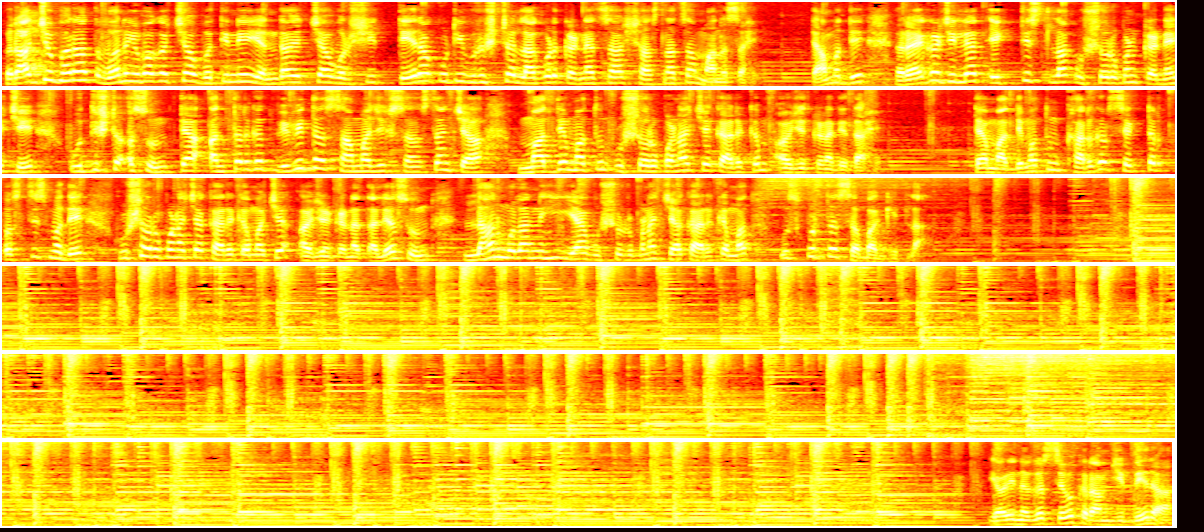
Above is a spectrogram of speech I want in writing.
राज्यभरात वन विभागाच्या वतीने यंदाच्या वर्षी तेरा कोटी वृक्ष लागवड करण्याचा शासनाचा मानस आहे. त्यामध्ये रायगड जिल्ह्यात एकतीस लाख वृक्षारोपण करण्याचे उद्दिष्ट असून त्या अंतर्गत विविध सामाजिक संस्थांच्या माध्यमातून वृक्षारोपणाचे कार्यक्रम आयोजित करण्यात येत आहे. त्या माध्यमातून खारघर सेक्टर पस्तीसमध्ये वृक्षारोपणाच्या कार्यक्रमाचे आयोजन करण्यात आले असून लहान मुलांनीही या वृक्षारोपणाच्या कार्यक्रमात उत्स्फूर्त सहभाग घेतला. नगरसेवक रामजी बेरा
